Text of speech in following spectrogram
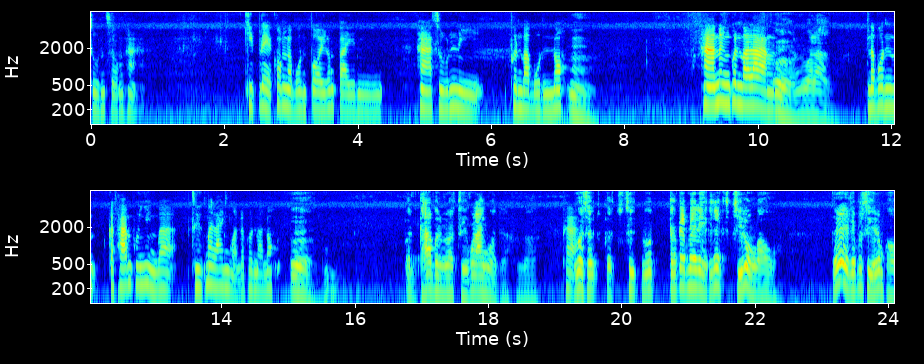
ศูนย์สองหาคลิปแรกของนาบนปล่อยลงไปหาศูนย์นี่เพิ่นบาบนเนาะอืมหาหนึ่งเพิ่นบาลางเออมันว่าล่าง นาบนกระทามผู้หญิงว่าถือมาลายงวดแล้วเพิ่นว่าเนาะเอออันถามเพิ่นว่าถึงเวลางวดเหรอเพิ่นว่าค่ะ ว่าสิก็สิตั้งแต่แม่เล็กก็ยังสิลงเอา ก็เลยได้ไปซื้อน้ำเขา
